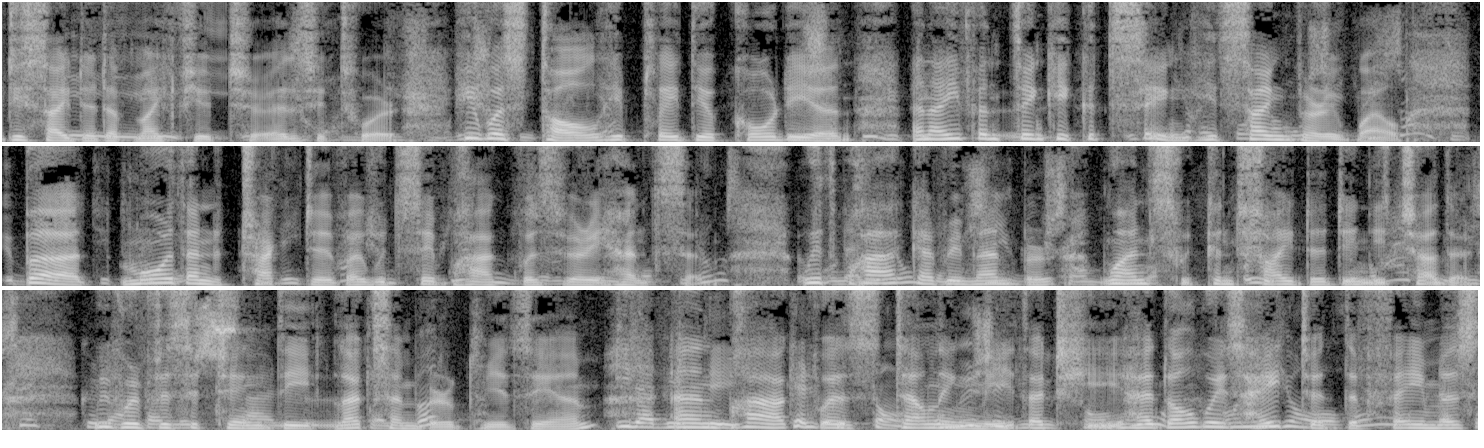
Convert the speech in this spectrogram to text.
decided of my future, as it were. He was tall, he played the accordion, and I even think he could sing. He sang very well. But more than attractive, I would say Braque was very handsome. With Braque, I remember once we confided in each other. We were visiting the Luxembourg Museum, and Braque was telling me that he had always hated the famous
